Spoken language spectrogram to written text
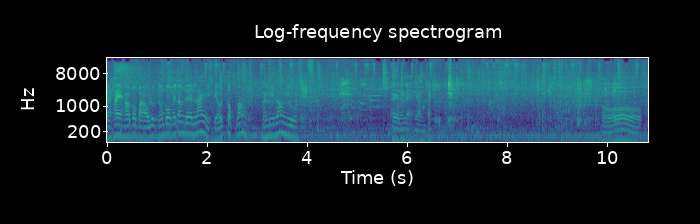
อะเอาให้เขาเบาๆลูกน้องโบไม่ต้องเดินไล่ เดี๋ยวตกล่องมันมีล่องอยู่ เอ้ยนั่นแหละหย่อนไป โอ้โห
